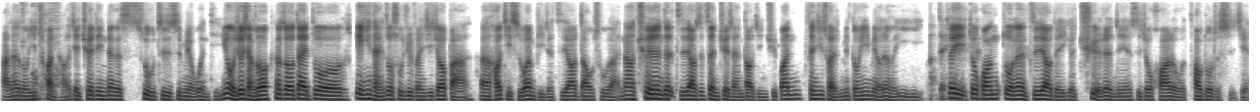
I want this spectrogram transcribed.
把那个东西串好，而且确定那个数字是没有问题。因为我就想说，那时候在做电信产业做数据分析，就要把呃好几十万笔的资料捞出来，那确认这资料是正确才能倒进去，不然分析出来里面东西没有任何意义嘛。对。所以就光做那个资料的一个确认这件事，就花了我超多的时间。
